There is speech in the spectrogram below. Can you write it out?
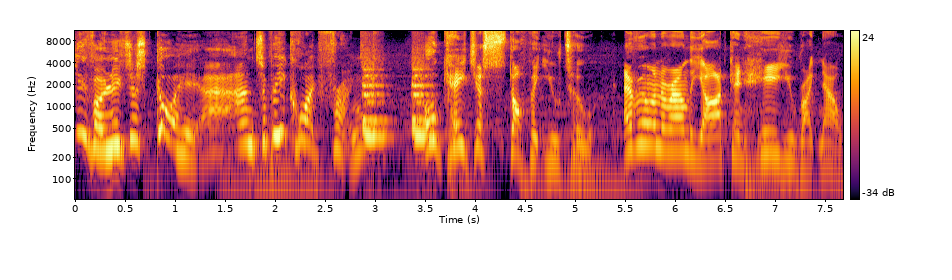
You've only just got here, and to be quite frank. Okay, just stop it, you two. Everyone around the yard can hear you right now.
